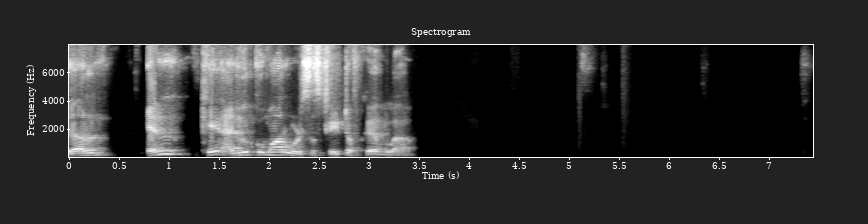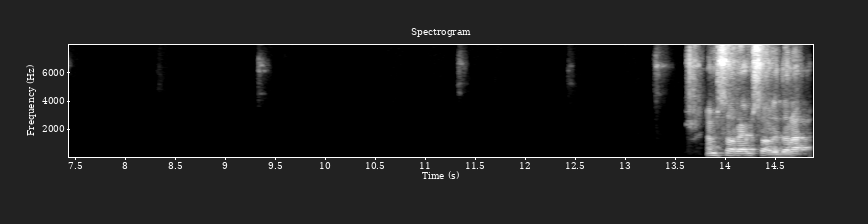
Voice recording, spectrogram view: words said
They are N. K. Anil Kumar versus State of Kerala. I'm sorry, I'm sorry. There are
